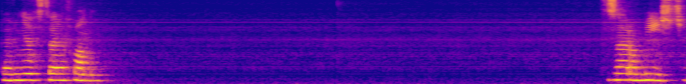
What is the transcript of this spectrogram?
Pewnie z telefonu. Zarąbiście.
